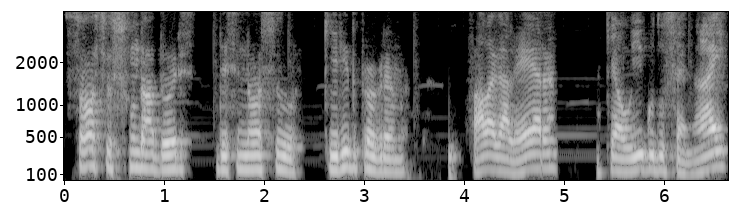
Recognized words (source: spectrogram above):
sócios fundadores desse nosso querido programa. Fala galera, aqui é o Igor do Senai.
